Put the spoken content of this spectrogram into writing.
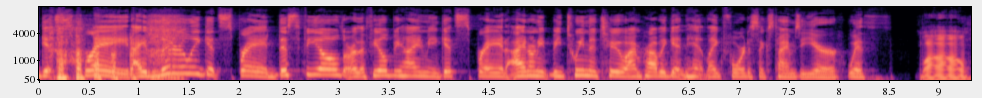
get sprayed. I literally get sprayed. This field or the field behind me gets sprayed. I don't between the two. I'm probably getting hit like four to six times a year with wow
